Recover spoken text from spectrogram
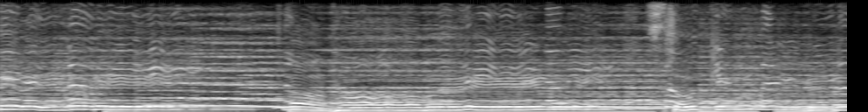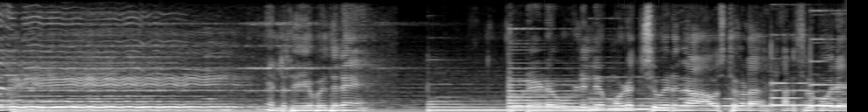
നിറയണമേ. നാഥാവരേണമേ സൗഖ്യം നൽകണമേ. എന്റെ ദൈവത്തിലെ തുടയുടെ ഉള്ളിൽ മുഴച്ചു വരുന്ന അവസ്ഥകൾ ക്യാൻസർ പോലെ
